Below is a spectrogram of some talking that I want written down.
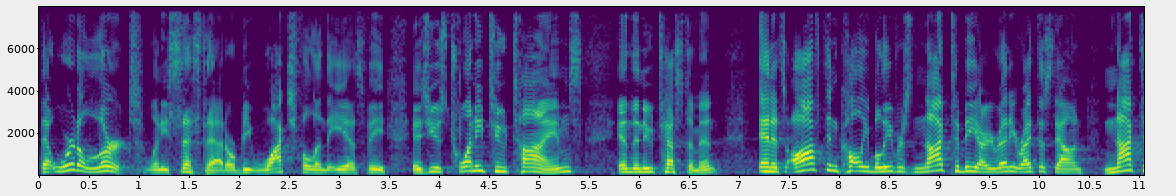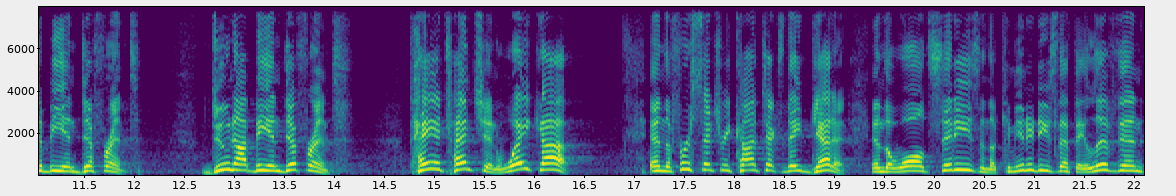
That word alert, when he says that, or be watchful in the ESV, is used 22 times in the New Testament. And it's often calling believers not to be, are you ready? Write this down, not to be indifferent. Do not be indifferent. Pay attention, wake up. In the first century context, they'd get it. In the walled cities and the communities that they lived in,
